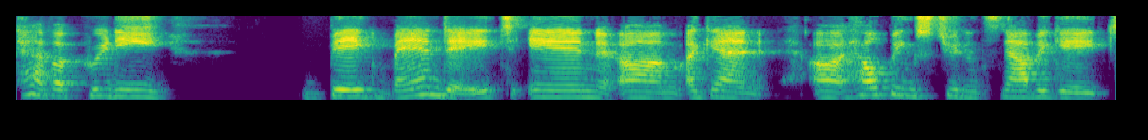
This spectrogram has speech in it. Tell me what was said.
have a pretty big mandate in, um, again, uh, helping students navigate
